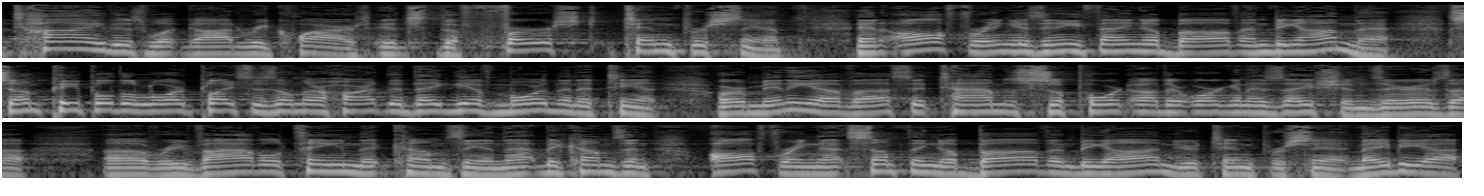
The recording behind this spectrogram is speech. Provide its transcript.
tithe is what God requires. It's the first 10%. An offering is anything above and beyond that. Some people, the Lord places on their heart that they give more than a tenth. Or many of us at times support other organizations. There is a, a revival team that comes in. That becomes an offering. That's something above and beyond your 10%. Maybe a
